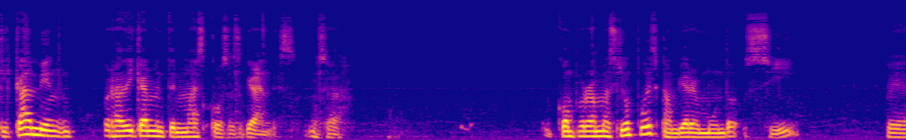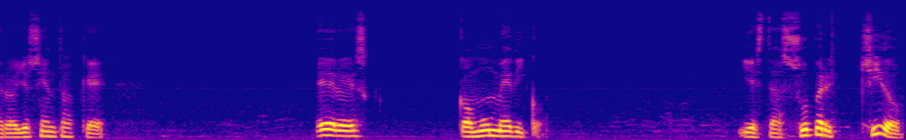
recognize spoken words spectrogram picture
que cambien radicalmente más cosas grandes. O sea, con programación puedes cambiar el mundo, sí, pero yo siento que eres como un médico y está súper chido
